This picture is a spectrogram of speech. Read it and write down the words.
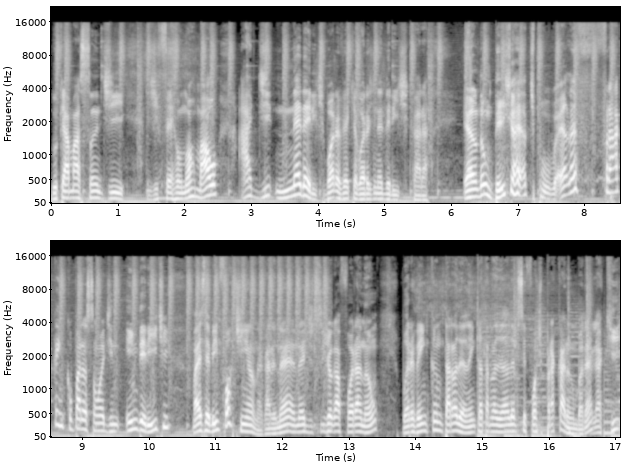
do que a maçã de, de ferro normal. A de Netherite, bora ver aqui agora a de Netherite, cara. Ela não deixa, tipo, ela é fraca em comparação à de Enderite, mas é bem fortinha, né, cara? Não é, não é de se jogar fora, não. Bora ver a encantada dela. A encantada dela deve ser forte pra caramba, né? Olha aqui,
